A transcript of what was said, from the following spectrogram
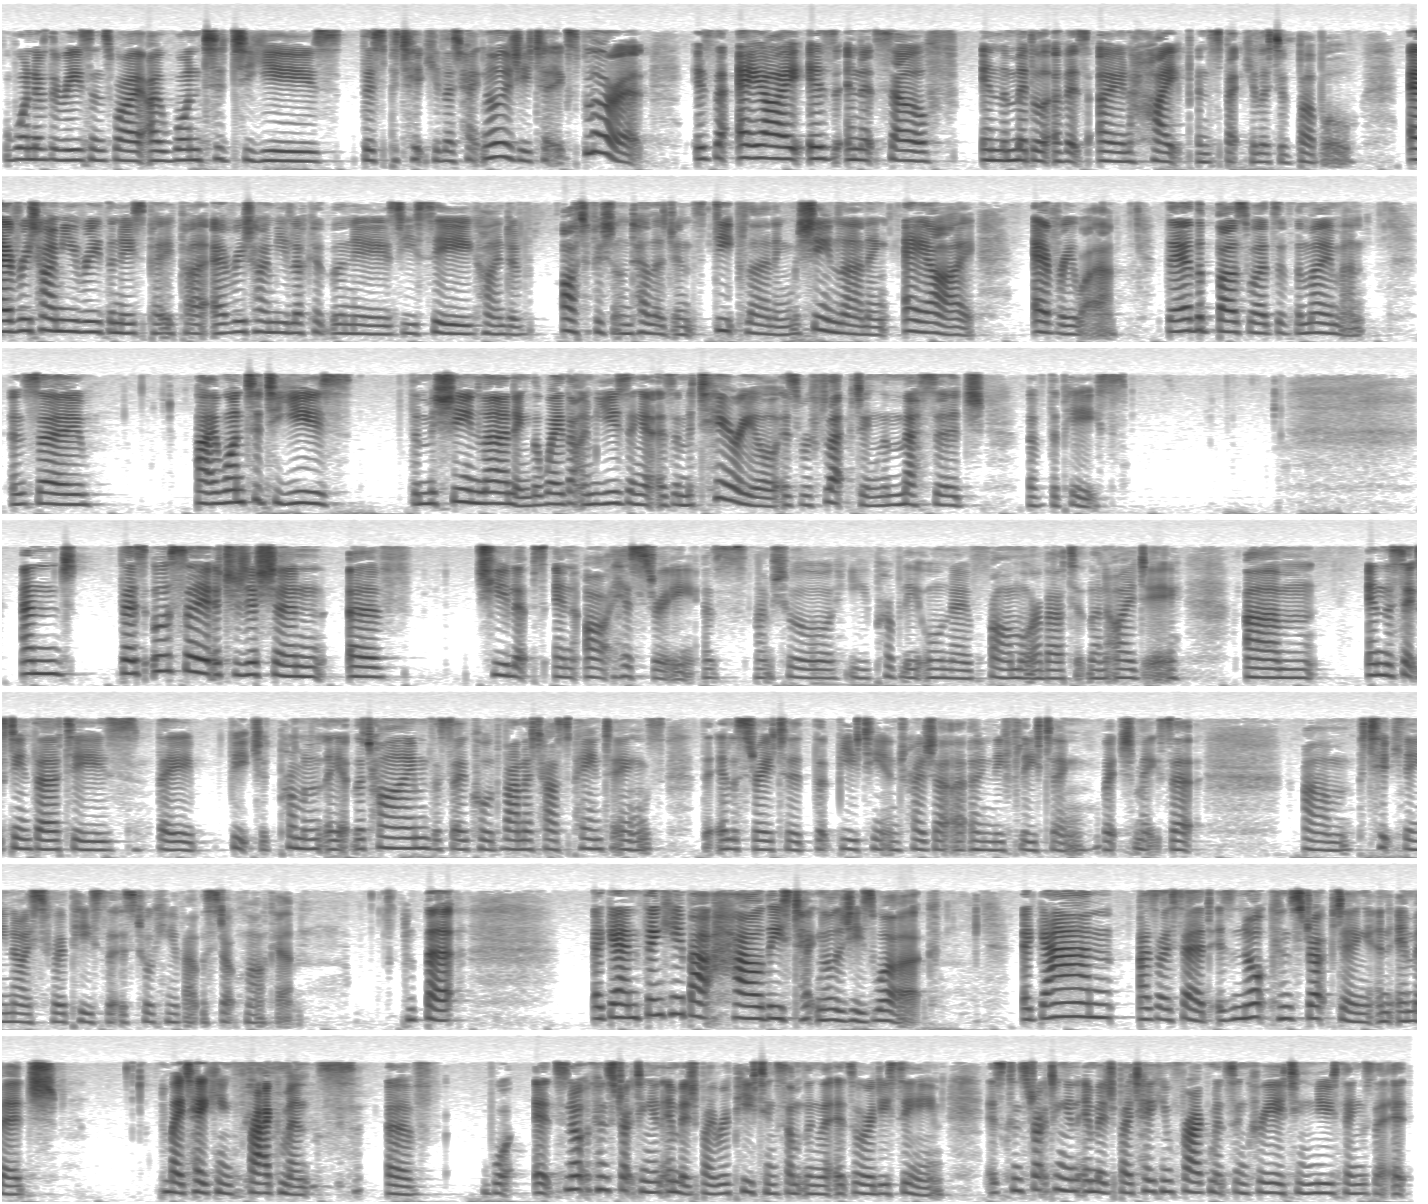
one of the reasons why I wanted to use this particular technology to explore it is that AI is in itself in the middle of its own hype and speculative bubble. Every time you read the newspaper, every time you look at the news, you see kind of artificial intelligence, deep learning, machine learning, AI everywhere. They're the buzzwords of the moment. And so I wanted to use the machine learning, the way that I'm using it as a material is reflecting the message of the piece. And there's also a tradition of tulips in art history, as I'm sure you probably all know far more about it than I do. Um, in the 1630s, they featured prominently at the time the so called vanitas paintings that illustrated that beauty and treasure are only fleeting, which makes it um, particularly nice for a piece that is talking about the stock market. But again, thinking about how these technologies work, again, as I said, is not constructing an image by taking fragments of what it's not constructing an image by repeating something that it's already seen. It's constructing an image by taking fragments and creating new things that it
